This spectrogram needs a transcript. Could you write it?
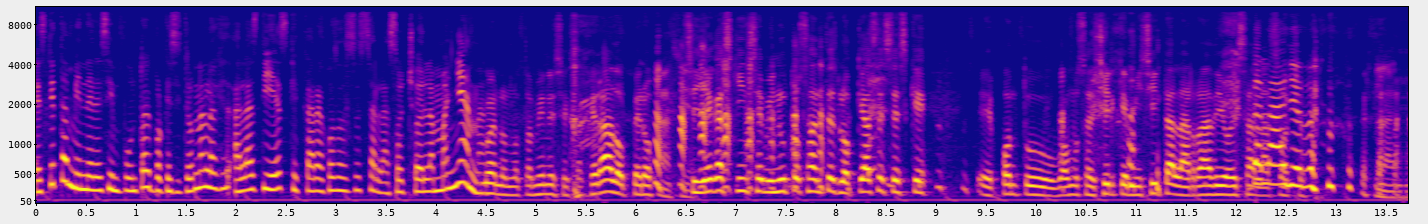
es que también eres impuntual, porque si te a, la- a las 10, ¿qué carajos haces a las 8 de la mañana? Bueno, no, también es exagerado, pero Así si es. llegas 15 minutos antes, lo que haces es que eh, pon tu, vamos a decir que mi cita a la radio es a las 8. Eduardo. Claro.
